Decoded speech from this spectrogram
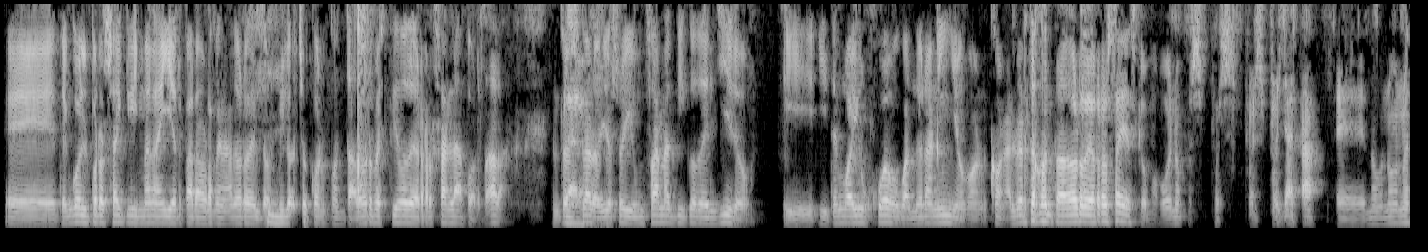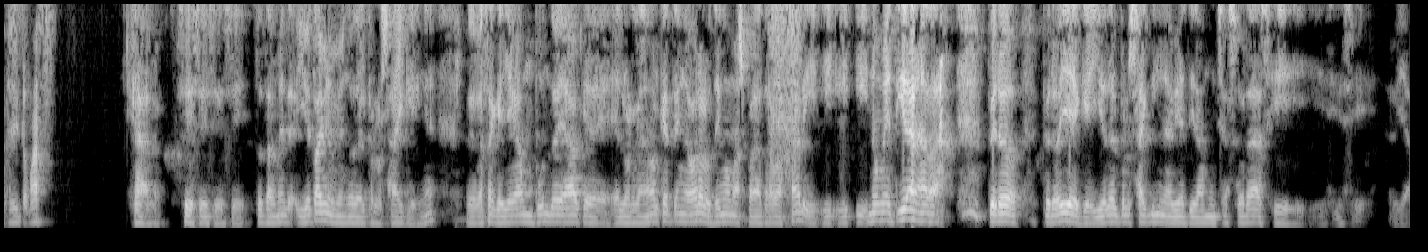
eh, tengo el Pro Cycling Manager para ordenador del 2008 con contador vestido de rosa en la portada. Entonces, claro, yo soy un fanático del Giro y, y, tengo ahí un juego cuando era niño con, con, Alberto Contador de Rosa y es como, bueno, pues, pues, pues, pues ya está, eh, no, no necesito más. Claro, sí, sí, sí, sí, totalmente. Yo también vengo del pro cycling, ¿eh? Lo que pasa es que llega un punto ya que el ordenador que tengo ahora lo tengo más para trabajar y, y, y no me tira nada. Pero, pero oye, que yo del pro cycling había tirado muchas horas y, sí, sí, había,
